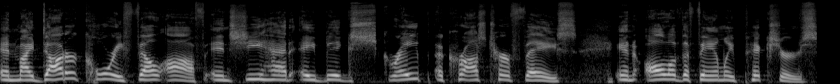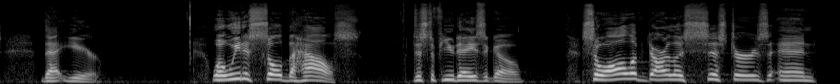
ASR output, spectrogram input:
And my daughter Corey fell off, and she had a big scrape across her face in all of the family pictures that year. Well, we just sold the house just a few days ago. So all of Darla's sisters and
